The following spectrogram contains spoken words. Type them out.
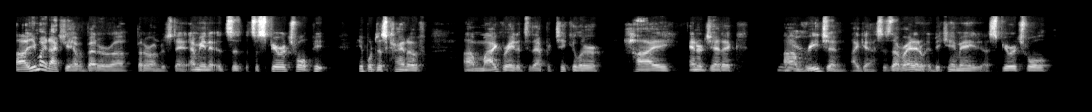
Uh, you might actually have a better uh, better understanding i mean it's a it's a spiritual pe- people just kind of um, migrated to that particular high energetic um, Yeah, region i guess. Is that right? And it became a, a spiritual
